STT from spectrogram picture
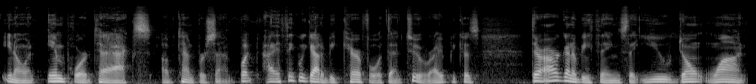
you know, an import tax of 10%. But I think we got to be careful with that too, right? Because there are going to be things that you don't want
